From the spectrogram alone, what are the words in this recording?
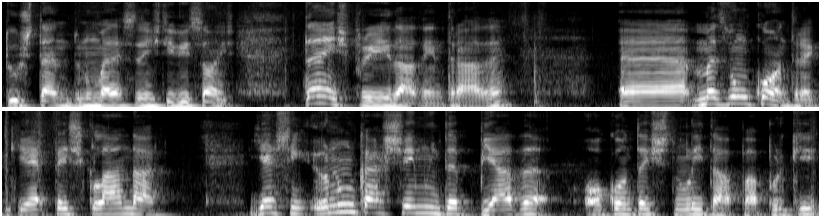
tu estando numa dessas instituições, tens prioridade de entrada. Uh, mas um contra, que é tens que lá andar. E é assim, eu nunca achei muita piada ao contexto militar, pá, porque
